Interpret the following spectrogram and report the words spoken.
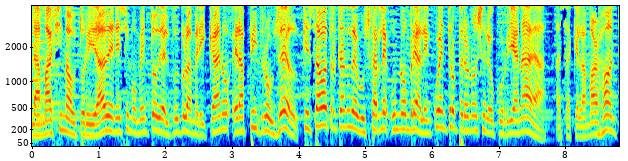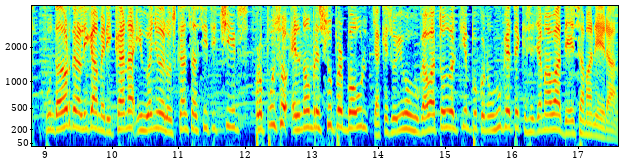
La máxima autoridad en ese momento del fútbol americano era Pete Rozelle, que estaba tratando de buscarle un nombre al encuentro, pero no se le ocurría nada, hasta que Lamar Hunt, fundador de la Liga Americana y dueño de los Kansas City Chiefs, propuso el nombre Super Bowl, ya que su hijo jugaba todo el tiempo con un juguete que se llamaba de esa manera.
